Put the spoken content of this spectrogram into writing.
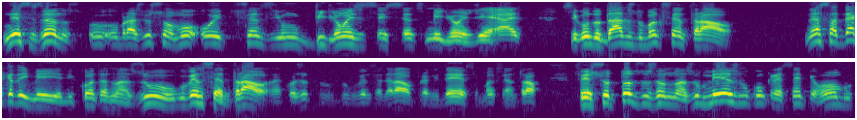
Nesses anos, o, o Brasil somou 801 bilhões e 600 milhões de reais segundo dados do Banco Central. Nessa década e meia de contas no azul, o governo central, né, conjunto do governo federal, Previdência, Banco Central, fechou todos os anos no azul, mesmo com crescente rombo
